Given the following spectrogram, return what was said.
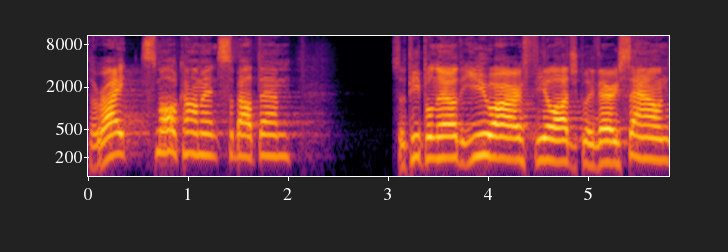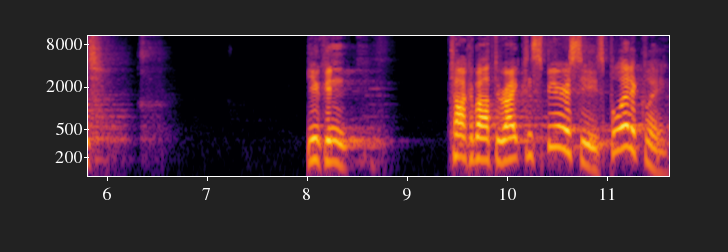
the right small comments about them, so people know that you are theologically very sound. You can talk about the right conspiracies politically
